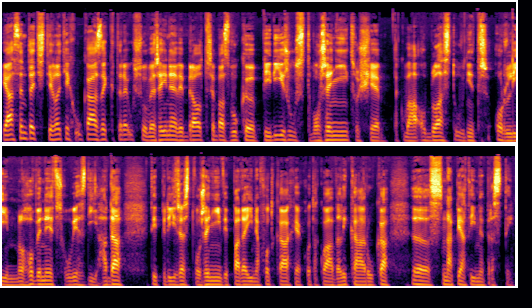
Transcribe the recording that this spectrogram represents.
Já jsem teď z těchto těch ukázek, které už jsou veřejné, vybral třeba zvuk pilířů stvoření, což je taková oblast uvnitř orlí mlhoviny v souvězdí Hada. Ty pilíře stvoření vypadají na fotkách jako taková veliká ruka eh, s napjatými prsty.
